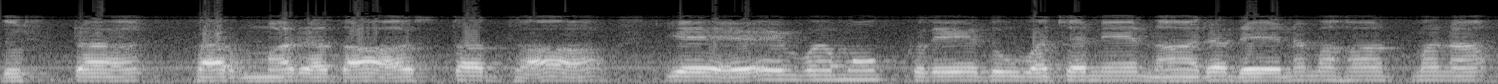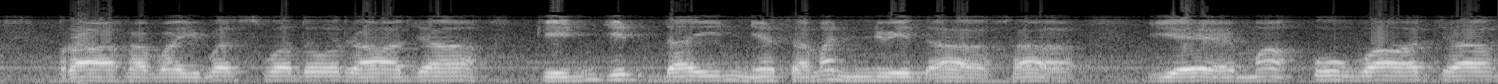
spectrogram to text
दुष्टकर्मरतास्तथा एवमुक्ते तु वचने नारदेन महात्मना। प्राहवैवस्वतो राजा किञ्चिद्दैन्यसमन्वितः। ये म उवाच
